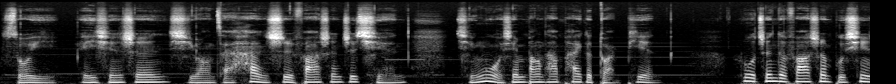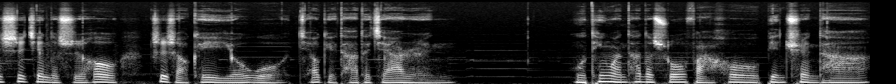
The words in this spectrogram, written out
所以 A 先生希望在憾事发生之前，请我先帮他拍个短片。若真的发生不幸事件的时候，至少可以由我交给他的家人。我听完他的说法后，便劝他：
